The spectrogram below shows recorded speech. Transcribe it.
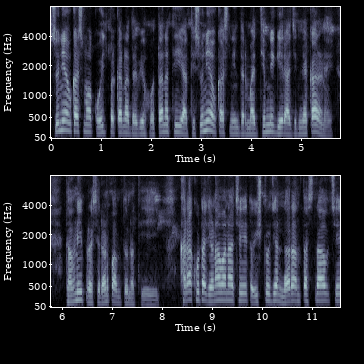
શૂન્ય અવકાશમાં કોઈ જ પ્રકારના દ્રવ્ય હોતા નથી, આથી શૂન્ય અવકાશની અંદર માધ્યમની ગેરહાજરીને કારણે ધ્વનિ પ્રસરણ પામતો નથી. ખરા ખોટા જણાવવાના છે તો ઇસ્ટ્રોજન નર અંતઃસ્ત્રાવ છે.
